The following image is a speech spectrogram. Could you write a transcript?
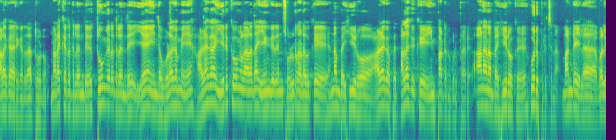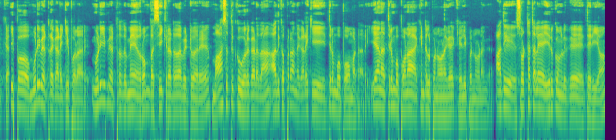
அழகாக இருக்கிறதா தோணும். நடக்கிறதுலேருந்து தூங்குறதுலேருந்து ஏன் இந்த உலகமே அழகாக இருக்கவங்களால தான் இயங்குதுன்னு சொல்கிற அளவுக்கு நம்ம ஹீரோ அழக அழகுக்கு இம்பார்ட்டன்ட் கொடுப்பாரு. ஆனால் நம்ம ஹீரோக்கு ஒரு பிரச்சனை. மண்டையில் வழுக்க. இப்போ முடி வெட்டுற கடைக்கு போகிறாரு முடி வெட்டுறதுமே ரொம்ப சீக்கிரட்டாக தான் வெட்டுவார். மாதத்துக்கு ஒரு கடை தான். அதுக்கப்புறம் அந்த கடைக்கு திரும்ப போக மாட்டார் ஏன்னா திரும்ப போனால் கிண்டல் பண்ணுவானுங்க கேலி பண்ணுவானுங்க. அது சொட்ட தலையாக இருக்கவங்களுக்கு தெரியும்.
